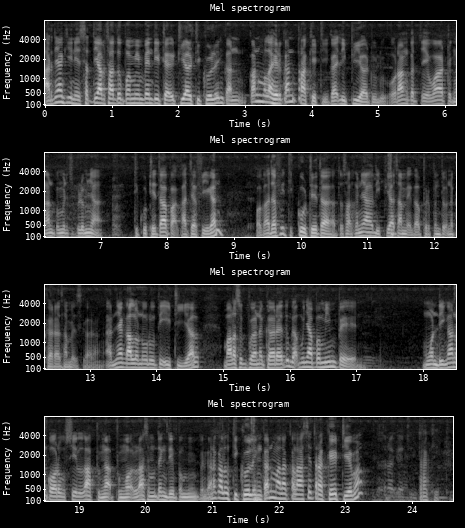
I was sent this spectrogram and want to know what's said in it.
Artinya gini, setiap satu pemimpin tidak ideal digulingkan, kan melahirkan tragedi. Kayak Libya dulu, orang kecewa dengan pemimpin sebelumnya. Dikudeta Pak Gaddafi kan, Pak Gaddafi dikudeta, terus akhirnya Libya sampai gak berbentuk negara sampai sekarang. Artinya kalau nuruti ideal, malah sebuah negara itu gak punya pemimpin. Mendingan korupsi lah, bengak-bengok lah, sementing di pemimpin. Karena kalau digulingkan malah kelasnya tragedi, tragedi. Tragedi.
